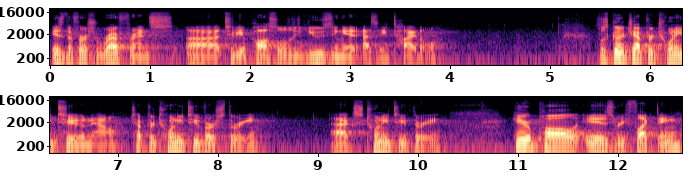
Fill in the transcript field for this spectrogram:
is the first reference uh, to the apostles using it as a title. So let's go to chapter 22 now. Chapter 22, verse 3. Acts 22, 3. Here, Paul is reflecting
